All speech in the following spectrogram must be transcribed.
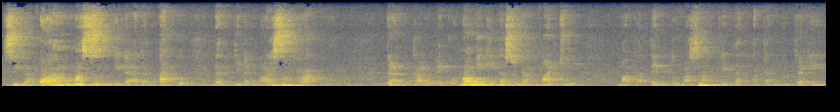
sehingga orang masuk tidak ada takut dan tidak merasa ragu. Dan kalau ekonomi kita sudah maju maka tentu masyarakat kita akan menjadi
